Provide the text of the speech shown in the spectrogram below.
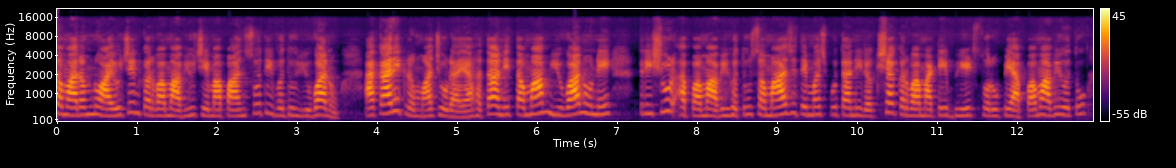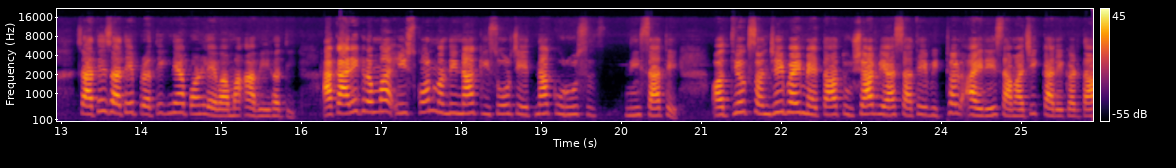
સમારંભનું આયોજન કરવામાં આવ્યું, જેમાં પાંચસોથી વધુ યુવાનો આ કાર્યક્રમમાં જોડાયા હતા અને તમામ યુવાનોને ત્રિશૂળ આપવામાં આવ્યું હતું. સમાજ તેમજ પોતાની રક્ષા કરવા માટે ભેટ સ્વરૂપે આપવામાં આવ્યું હતું. સાથે સાથે પ્રતિજ્ઞા પણ લેવામાં આવી હતી. આ કાર્યક્રમમાં ઇસ્કોન મંદિરના કિશોર ચેતના કુરુસની સાથે અધ્યક્ષ સંજયભાઈ મહેતા, તુષાર વ્યાસ સાથે વિઠ્ઠલ આયરે સામાજિક કાર્યકર્તા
